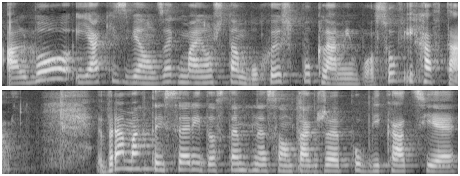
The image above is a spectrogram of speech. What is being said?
albo jaki związek mają sztambuchy z puklami włosów i haftami w ramach tej serii dostępne są także publikacje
